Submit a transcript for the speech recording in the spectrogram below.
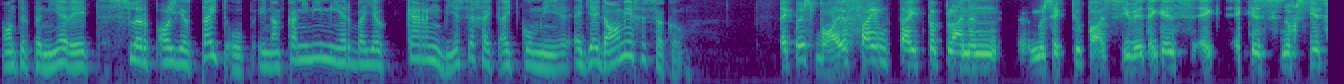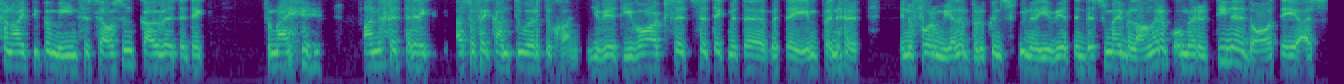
entrepreneur het, slurp al jou tyd op en dan kan jy nie meer by jou kernbesigheid uitkom nie. Het jy daarmee gesukkel? ek moes baie fyn tydbeplanning moes ek toepas. Jy weet, ek is ek ek is nog steeds van daai tipe mense selfs in COVID het ek vir my aangetrek asof ek kantoor toe gaan. Jy weet, hier waar ek sit, sit ek met 'n met 'n hemp en 'n en 'n formele broek en skoene, jy weet, en dit is vir my belangrik om 'n rotine daar te hê as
